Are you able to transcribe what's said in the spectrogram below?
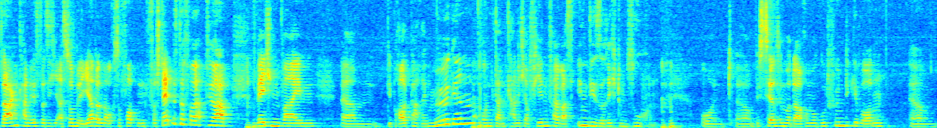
sagen kann, ist, dass ich als Sommelier dann auch sofort ein Verständnis dafür habe, mhm. welchen Wein ähm, die Brautpaare mögen. Mhm. Und dann kann ich auf jeden Fall was in diese Richtung suchen. Mhm. Und äh, bisher sind wir da auch immer gut fündig geworden. Ähm,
